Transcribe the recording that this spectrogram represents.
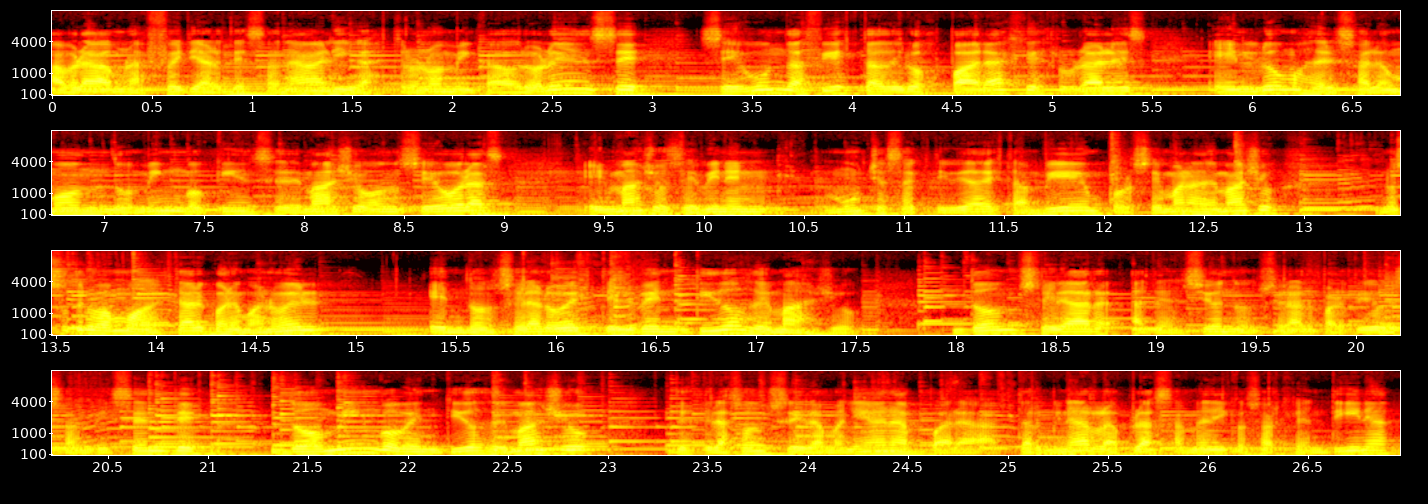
Habrá una feria artesanal y gastronómica olorense, segunda fiesta de los parajes rurales en Lomas del Salomón, domingo 15 de mayo, 11 horas. En mayo se vienen muchas actividades también por semana de mayo. Nosotros vamos a estar con Emanuel en Doncelar Oeste el 22 de mayo. Doncelar, atención, Doncelar, partido de San Vicente, domingo 22 de mayo, desde las 11 de la mañana para terminar la Plaza Médicos Argentina,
